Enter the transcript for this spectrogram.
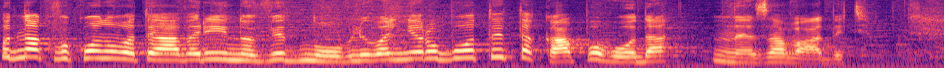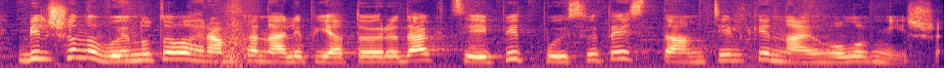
Однак виконувати аварійно-відновлювальні роботи така погода не завадить. Більше новин у телеграм-каналі П'ятої редакції. Підписуйтесь там тільки найголовніше.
